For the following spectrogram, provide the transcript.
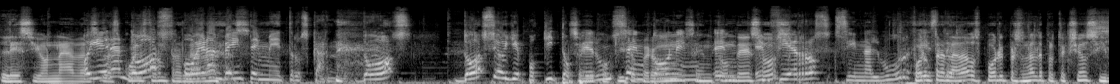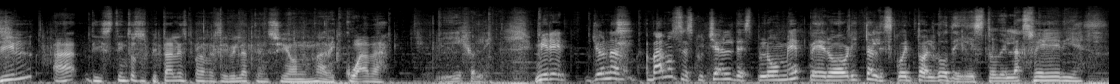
lesionadas. Oye, ¿eran dos o eran trasladadas- 20 metros, carnal? ¿Dos? Dos se oye poquito, Se pero un poquito, pero un en, centón en- de en esos fierros sin albur. Fueron este, trasladados por el personal de protección civil a distintos hospitales para recibir la atención adecuada. Híjole. Miren, yo nada, vamos a escuchar el desplome, pero ahorita les cuento algo de esto, de las ferias.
